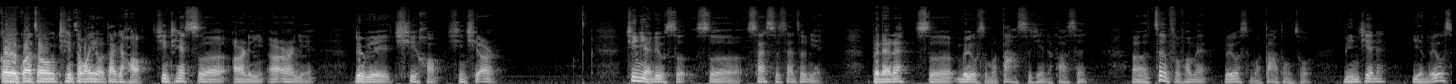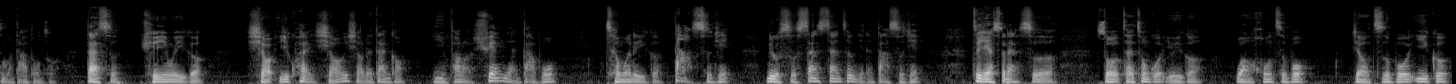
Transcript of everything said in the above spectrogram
各位观众、听众、网友，大家好！今天是二零二二年六月七号，星期二。今年六四是三十三周年。本来呢是没有什么大事件的发生，呃，政府方面没有什么大动作，民间呢也没有什么大动作，但是却因为一个小一块小小的蛋糕，引发了轩然大波，成为了一个大事件——六四三十三周年的大事件。这件事呢是说，在中国有一个网红直播。叫直播一哥，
